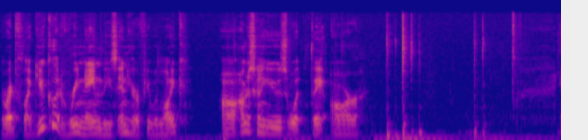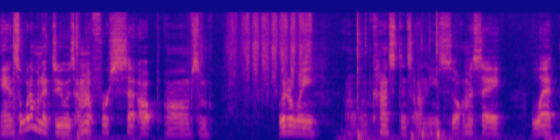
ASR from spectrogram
the red flag. You could rename these in here if you would like. Uh, I'm just going to use what they are. And so what I'm going to do is I'm going to first set up um, some literally um, constants on these. So I'm going to say let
